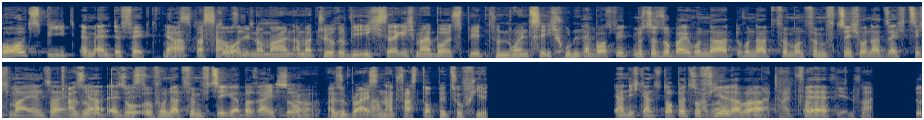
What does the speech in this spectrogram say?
Ballspeed im Endeffekt. Ja? Was, was haben so, so die normalen Amateure wie ich, sage ich mal, Ballspeed? So 90, 100? Ein Ballspeed müsste so bei 100, 155, 160 Meilen sein. Also, ja? also 150er Bereich so. Ja, also Bryson ja. hat fast doppelt so viel. Ja, nicht ganz doppelt so aber viel, aber äh, auf jeden Fall. Du,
